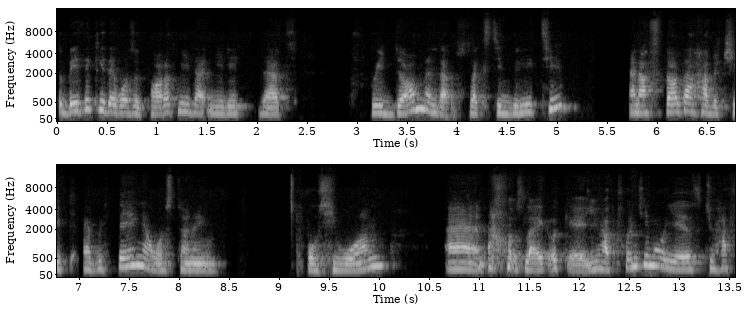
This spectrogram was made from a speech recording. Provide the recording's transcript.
So basically, there was a part of me that needed that freedom and that flexibility. And I felt I had achieved everything. I was turning 41. And I was like, okay, you have 20 more years to have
